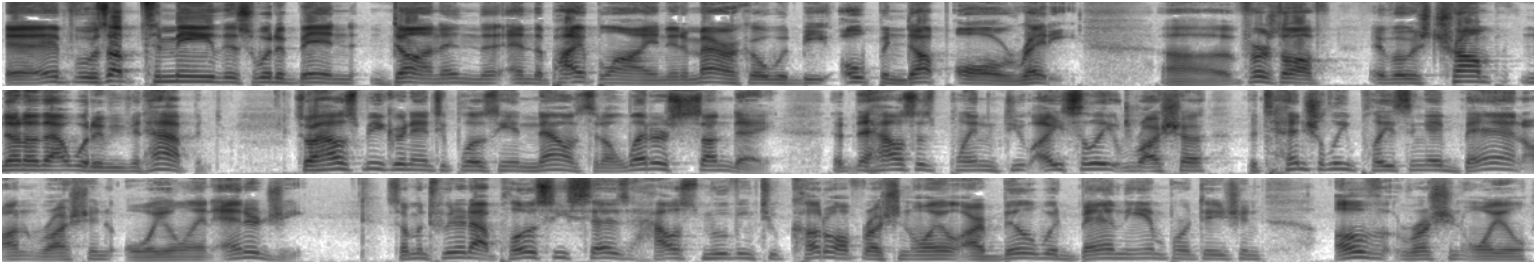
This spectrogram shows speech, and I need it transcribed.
if it was up to me, this would have been done, and the and the pipeline in America would be opened up already. Uh, first off, if it was Trump, none of that would have even happened. So, House Speaker Nancy Pelosi announced in a letter Sunday that the House is planning to isolate Russia, potentially placing a ban on Russian oil and energy. Someone tweeted out Pelosi says House moving to cut off Russian oil. Our bill would ban the importation of Russian oil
